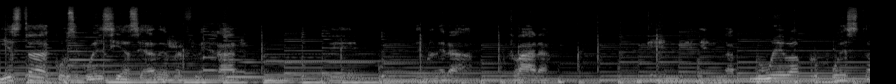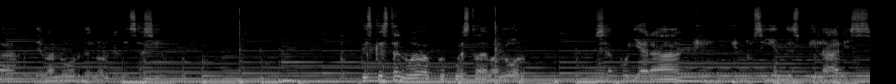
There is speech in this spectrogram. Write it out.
Y esta consecuencia se ha de reflejar eh, de manera clara en, en la nueva propuesta de valor de la organización. Es que esta nueva propuesta de valor se apoyará en los siguientes pilares,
